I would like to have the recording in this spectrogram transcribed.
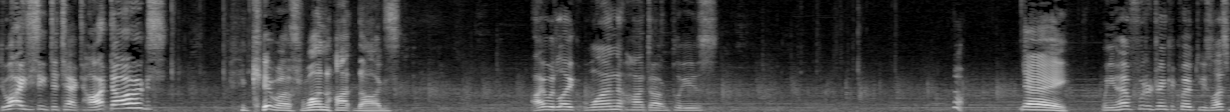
Do I see detect hot dogs? Give us one hot dogs. I would like one hot dog, please. Oh. Yay! When you have food or drink equipped, use less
